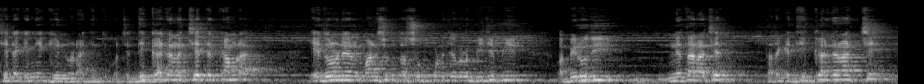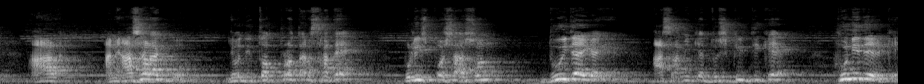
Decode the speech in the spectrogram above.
সেটাকে নিয়ে ঘৃণ্য রাজনীতি করছে। ধিক্ষা জানাচ্ছি এদেরকে আমরা। এ ধরনের মানসিকতা সম্পূর্ণ যেগুলো বিজেপির বা বিরোধী নেতারা আছেন, তাদেরকে ধিক্ষা জানাচ্ছে। আর আমি আশা রাখব যদি তৎপরতার সাথে পুলিশ প্রশাসন দুই জায়গায় আসামিকে, দুষ্কৃতীকে, খুনিদেরকে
